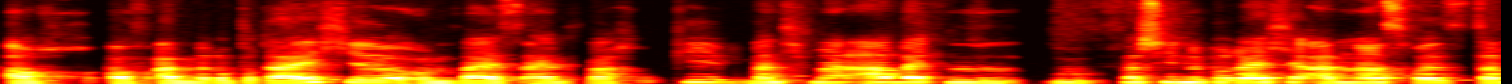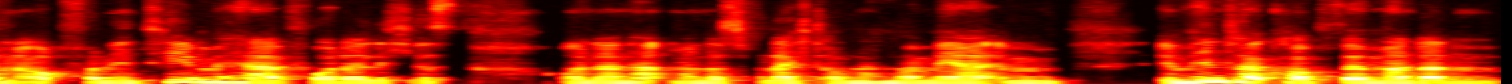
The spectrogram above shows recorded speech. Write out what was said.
auch auf andere Bereiche und weiß einfach, okay, manchmal arbeiten verschiedene Bereiche anders, weil es dann auch von den Themen her erforderlich ist. Und dann hat man das vielleicht auch nochmal mehr im, im Hinterkopf, wenn man dann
